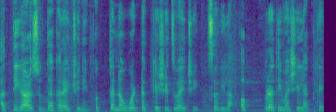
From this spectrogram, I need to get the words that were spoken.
अतिगाळसुद्धा करायची नाही. फक्त नव्वद टक्के शिजवायची. चवीला अप्रतिम अशी लागते.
